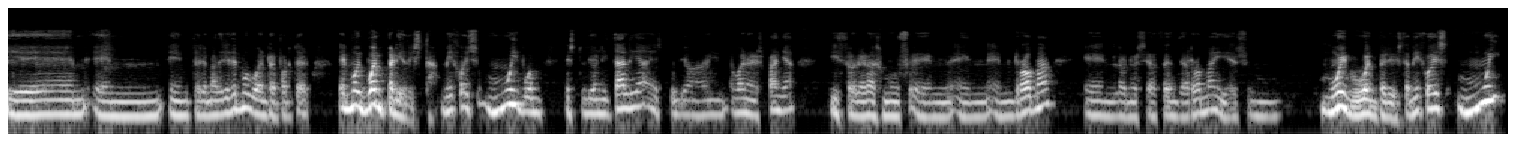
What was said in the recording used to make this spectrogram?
En, en, Telemadrid es muy buen reportero, es muy buen periodista. Mi hijo es muy buen, estudió en Italia, estudió en, bueno, en España, hizo el Erasmus en, en, Roma, en la Universidad de Roma y es un muy buen periodista. Mi hijo es muy,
